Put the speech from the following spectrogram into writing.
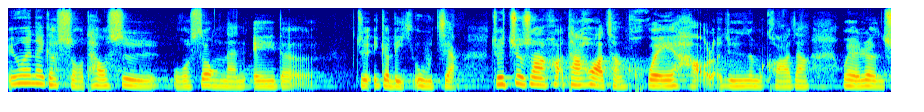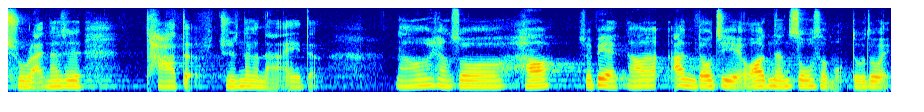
因为那个手套是我送男 A 的，就一个礼物这样，就就算画他画成灰好了，就是那么夸张，我也认出来那是他的，就是那个男 A 的。然后想说好随便，然后啊你都借，我要能说什么对不对？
